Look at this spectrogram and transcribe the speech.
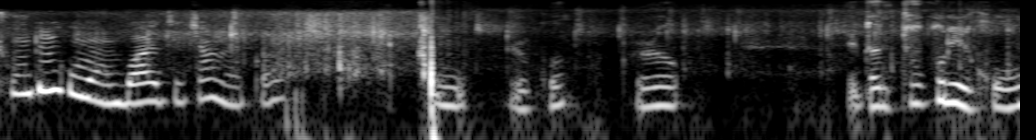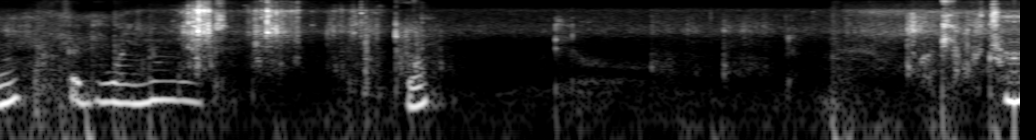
총 들고 막 봐야 되지 않을까요? 좀 들고. 그리고 일단 두구리고. 앞에 누가 있는 것 같은데. 또. 어디 보자.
